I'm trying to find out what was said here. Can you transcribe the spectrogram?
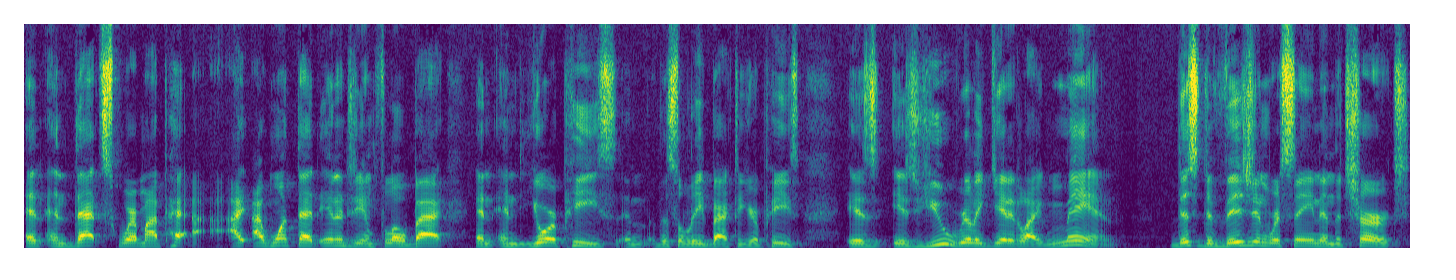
and and that's where my I, I want that energy and flow back. And and your piece, and this will lead back to your piece, is is you really get it like man, this division we're seeing in the church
